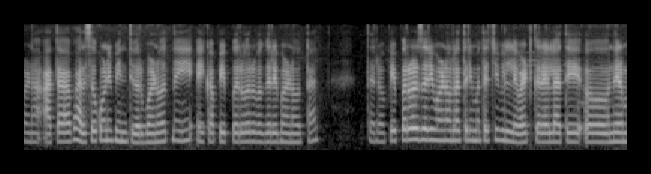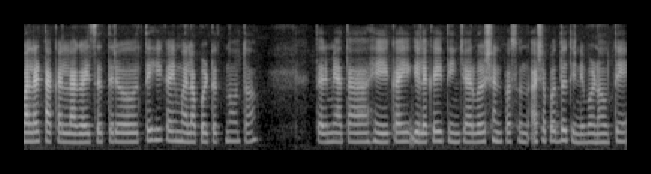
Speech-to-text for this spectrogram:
पण आता फारसं कोणी भिंतीवर बनवत नाही एका पेपरवर वगैरे बनवतात. तर पेपरवर जरी बनवला तरी मग त्याची विल्हेवाट करायला ते निर्माल्यात टाकायला लागायचं. तर तेही काही मला पटत नव्हतं. तर मी आता हे काही गेल्या काही तीन चार वर्षांपासून अशा पद्धतीने बनवते.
